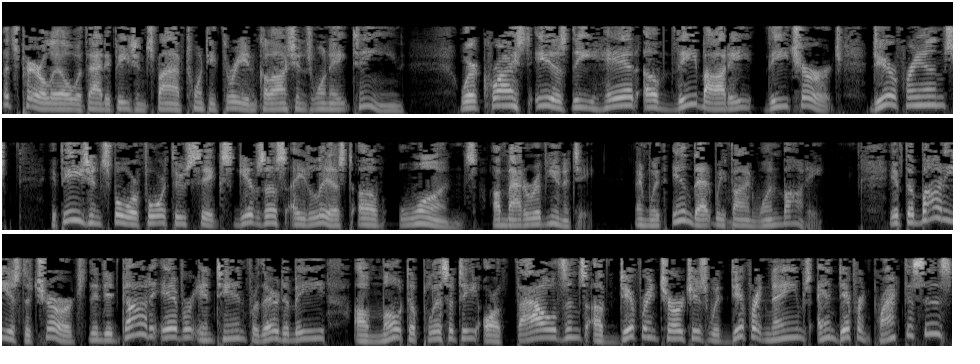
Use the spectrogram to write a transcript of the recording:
Let's parallel with that Ephesians 5:23 and Colossians 1:18, where Christ is the head of the body, the church. Dear friends, Ephesians 4, 4 through 6 gives us a list of ones, a matter of unity. And within that we find one body. If the body is the church, then did God ever intend for there to be a multiplicity or thousands of different churches with different names and different practices?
